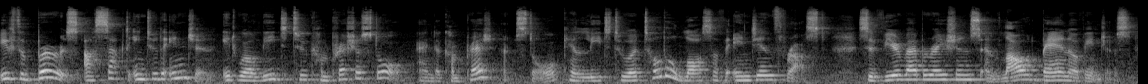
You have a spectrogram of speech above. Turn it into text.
If the birds are sucked into the engine, it will lead to compressor stall, and a compressor stall can lead to a total loss of engine thrust, severe vibrations, and loud bang of engines.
